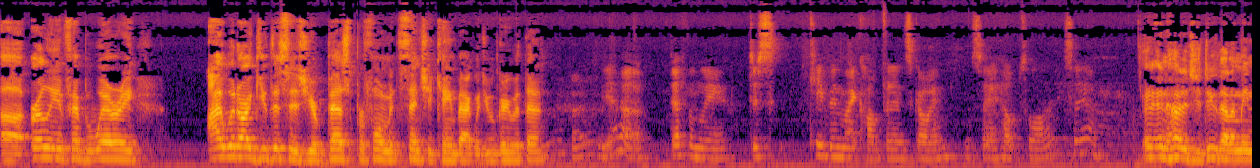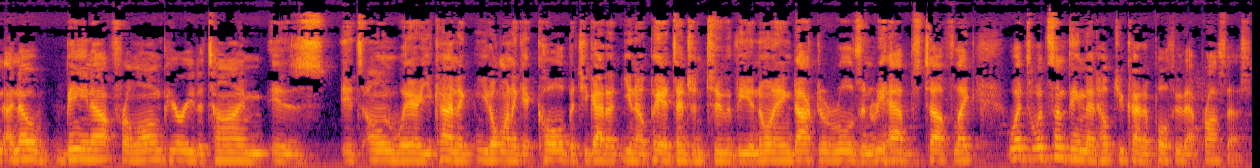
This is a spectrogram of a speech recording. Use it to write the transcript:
uh, early in February. I would argue this is your best performance since you came back. Would you agree with that? Yeah, definitely. Just keeping my confidence going. I'd say helps a lot. So yeah. And, and how did you do that? I mean, I know being out for a long period of time is its own where you kind of you don't want to get cold, but you got to you know pay attention to the annoying doctor rules and rehab's tough. Like, what's what's something that helped you kind of pull through that process?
